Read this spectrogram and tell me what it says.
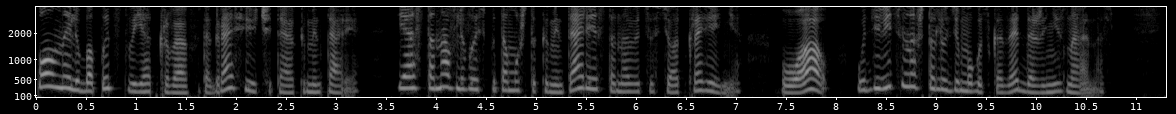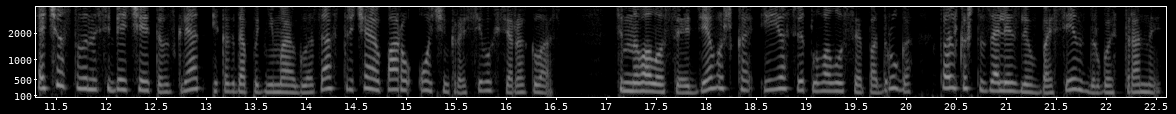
Полное любопытство я открываю фотографию и читаю комментарии. Я останавливаюсь, потому что комментарии становятся все откровеннее. Вау! Удивительно, что люди могут сказать, даже не зная нас. Я чувствую на себе чей-то взгляд, и когда поднимаю глаза, встречаю пару очень красивых серых глаз. Темноволосая девушка и ее светловолосая подруга только что залезли в бассейн с другой стороны.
